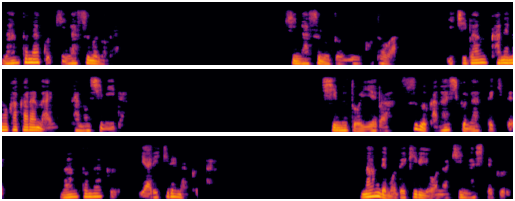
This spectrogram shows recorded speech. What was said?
なんとなく気が済むのだ。気が済むということは一番金のかからない楽しみだ。死ぬといえばすぐ悲しくなってきて、なんとなくやりきれなくなる。何でもできるような気がしてくる。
